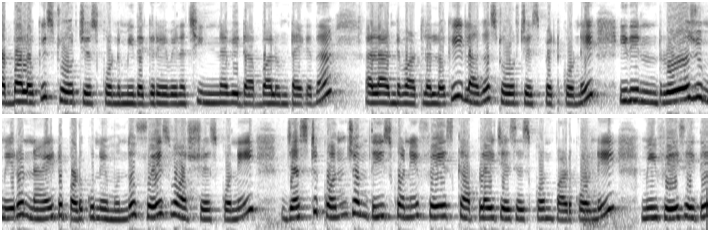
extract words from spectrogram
డబ్బాలోకి స్టోర్ చేసుకోండి. మీ దగ్గర ఏవైనా చిన్నవి డబ్బాలు ఉంటాయి కదా అలాంటి వాటిలలోకి ఇలాగా స్టోర్ చేసి పెట్టుకోండి. ఇది రోజు మీరు నైట్ పడుకునే ముందు ఫేస్ ఫేస్ వాష్ చేసుకొని జస్ట్ కొంచెం తీసుకొని ఫేస్కి అప్లై చేసేసుకొని పడుకోండి. మీ ఫేస్ అయితే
